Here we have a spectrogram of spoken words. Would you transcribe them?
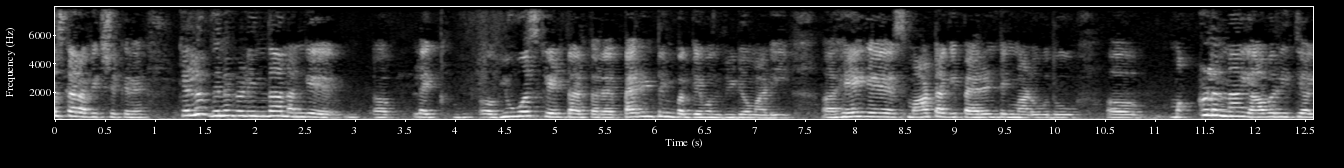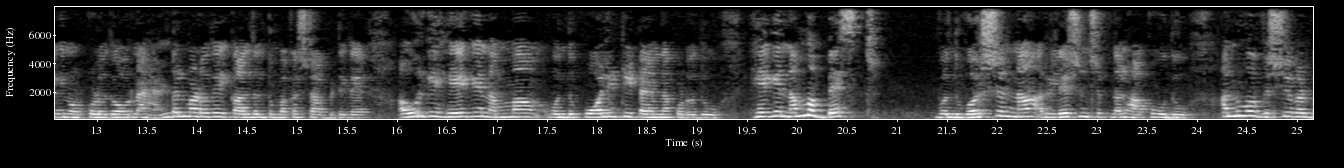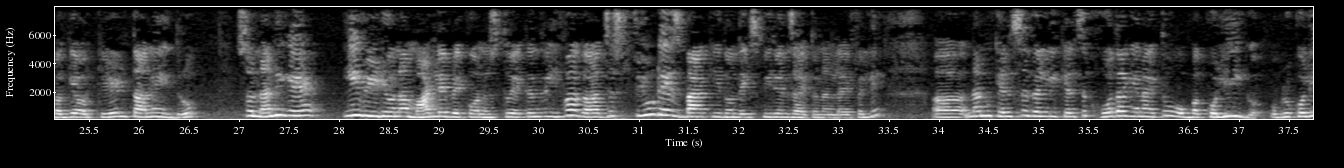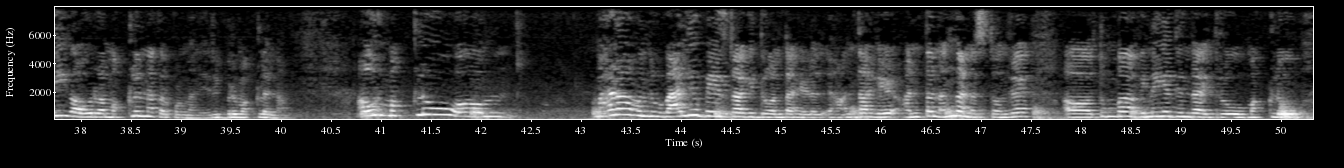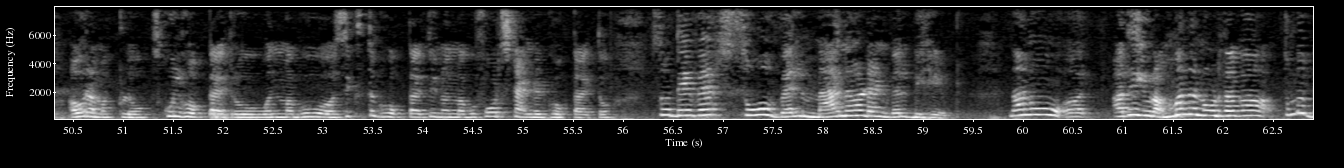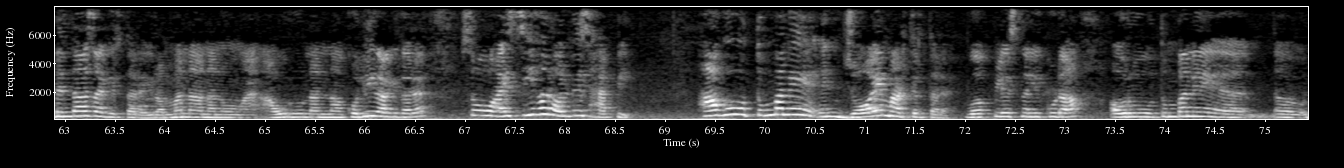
ನಮಸ್ಕಾರ ವೀಕ್ಷಕರೇ. ಕೆಲವು ದಿನಗಳಿಂದ ನನಗೆ ಲೈಕ್ ವ್ಯೂವರ್ಸ್ ಕೇಳ್ತಾ ಇರ್ತಾರೆ ಪ್ಯಾರೆಂಟಿಂಗ್ ಬಗ್ಗೆ ಒಂದು ವಿಡಿಯೋ ಮಾಡಿ ಹೇಗೆ ಸ್ಮಾರ್ಟ್ ಆಗಿ ಪ್ಯಾರೆಂಟಿಂಗ್ ಮಾಡುವುದು ಮಕ್ಕಳನ್ನ ಯಾವ ರೀತಿಯಾಗಿ ನೋಡ್ಕೊಳ್ಳೋದು ಅವ್ರನ್ನ ಹ್ಯಾಂಡಲ್ ಮಾಡೋದೇ ಈ ಕಾಲದಲ್ಲಿ ತುಂಬಾ ಕಷ್ಟ ಆಗ್ಬಿಟ್ಟಿದೆ. ಅವ್ರಿಗೆ ಹೇಗೆ ನಮ್ಮ ಒಂದು ಕ್ವಾಲಿಟಿ ಟೈಮ್ನ ಕೊಡೋದು, ಹೇಗೆ ನಮ್ಮ ಬೆಸ್ಟ್ ಒಂದು ವರ್ಷನ್ನ ರಿಲೇಶನ್ಶಿಪ್ನಲ್ಲಿ ಹಾಕುವುದು ಅನ್ನುವ ವಿಷಯಗಳ ಬಗ್ಗೆ ಅವ್ರು ಕೇಳ್ತಾನೆ ಇದ್ರು. ಸೊ ನನಗೆ ಈ ವಿಡಿಯೋನ ಮಾಡಲೇಬೇಕು ಅನಿಸ್ತು ಯಾಕಂದ್ರೆ ಇವಾಗ ಜಸ್ಟ್ ಫ್ಯೂ ಡೇಸ್ ಬ್ಯಾಕ್ ಇದೊಂದು ಎಕ್ಸ್ಪೀರಿಯನ್ಸ್ ಆಯ್ತು ನನ್ನ ಲೈಫಲ್ಲಿ ನನ್ನ ಕೆಲಸದಲ್ಲಿ ಕೆಲಸಕ್ಕೆ ಹೋದಾಗ ಏನಾಯ್ತು, ಒಬ್ಬ ಕೊಲೀಗ್ ಒಬ್ರು ಕೊಲೀಗ್ ಅವರ ಮಕ್ಕಳನ್ನ ಕರ್ಕೊಂಡು ಬಂದಿದ್ರು ಇಬ್ರು ಮಕ್ಕಳನ್ನ ಅವ್ರ ಮಕ್ಕಳು ಬಹಳ ಒಂದು ವ್ಯಾಲ್ಯೂ ಬೇಸ್ಡ್ ಆಗಿದ್ರು ಅಂತ ಹೇಳ, ಅಂತ ಅಂತ ನಂಗೆ ಅನಿಸ್ತು ಅಂದ್ರೆ ತುಂಬಾ ವಿನಯದಿಂದ ಇದ್ರು ಮಕ್ಕಳು ಅವರ ಮಕ್ಕಳು ಸ್ಕೂಲ್ಗೆ ಹೋಗ್ತಾ ಇದ್ರು. ಒಂದ್ ಮಗು ಸಿಕ್ಸ್ತ್ ಹೋಗ್ತಾ ಇತ್ತು, ಇನ್ನೊಂದ್ ಮಗು ಫೋರ್ತ್ ಸ್ಟ್ಯಾಂಡರ್ಡ್ ಹೋಗ್ತಾ ಇತ್ತು. So they were so well mannered and well behaved ನಾನು ಅದೇ ಇವ್ರ ಅಮ್ಮನ ನೋಡಿದಾಗ ತುಂಬಾ ಬಿಂದಾಸ್ ಆಗಿರ್ತಾರೆ ಇವ್ರ ಅಮ್ಮನ ನಾನು, ಅವರು ನನ್ನ ಕೊಲೀಗ್ ಆಗಿದ್ದಾರೆ so I see her always happy ಹಾಗೂ ತುಂಬಾನೇ ಎಂಜಾಯ್ ಮಾಡ್ತಿರ್ತಾರೆ. ವರ್ಕ್ ಪ್ಲೇಸ್ನಲ್ಲಿ ಕೂಡ ಅವರು ತುಂಬಾನೇ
